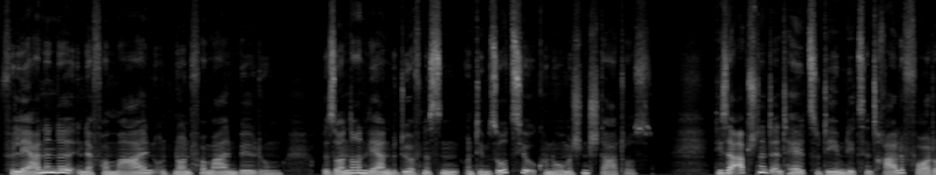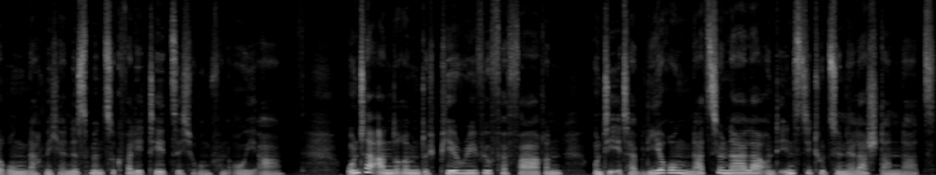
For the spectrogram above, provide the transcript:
für Lernende in der formalen und nonformalen Bildung, besonderen Lernbedürfnissen und dem sozioökonomischen Status. Dieser Abschnitt enthält zudem die zentrale Forderung nach Mechanismen zur Qualitätssicherung von OER, unter anderem durch Peer-Review-Verfahren und die Etablierung nationaler und institutioneller Standards.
